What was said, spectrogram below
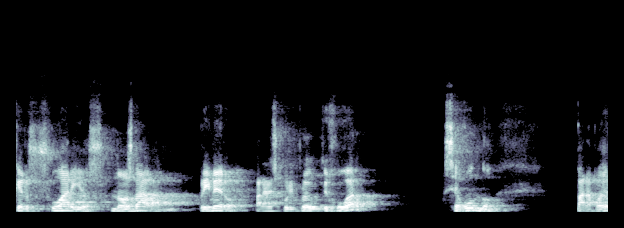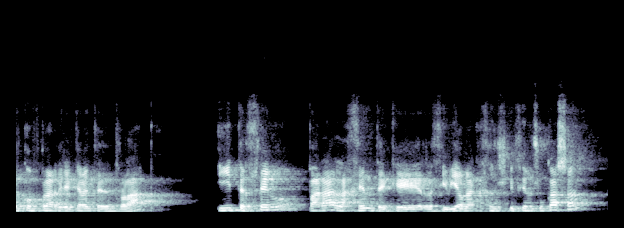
que los usuarios nos daban, primero, para descubrir producto y jugar, segundo, para poder comprar directamente dentro de la app, y tercero, para la gente que recibía una caja de suscripción en su casa,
